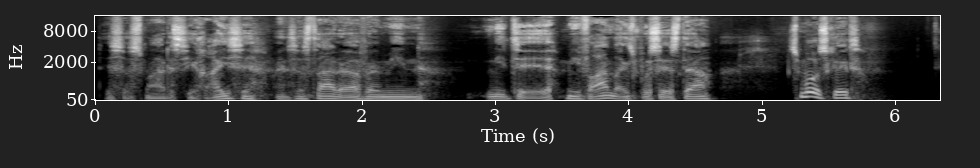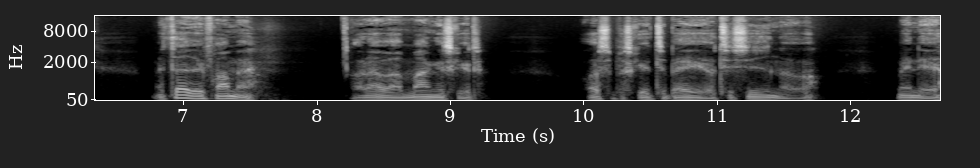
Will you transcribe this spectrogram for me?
det er så smart at sige rejse, men så starter i hvert fald min, mit, øh, min forandringsproces der. Små skridt, men stadigvæk fremad, og der var mange skridt, også på skridt tilbage og til siden, og, men øh,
